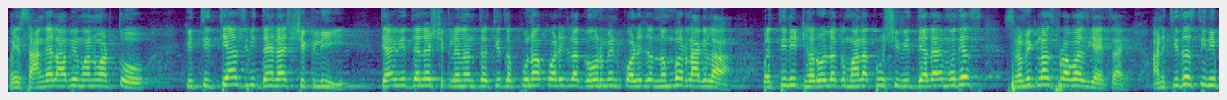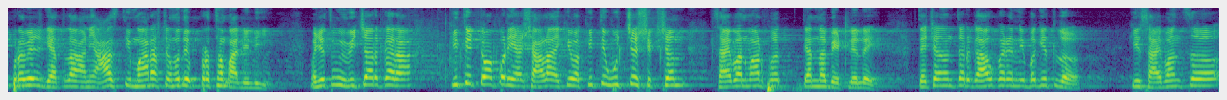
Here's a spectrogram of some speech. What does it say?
म्हणजे सांगायला अभिमान वाटतो की ती त्याच विद्यालयात शिकली. त्या विद्यालयात शिकल्यानंतर तिथं पुन्हा कॉलेजला गव्हर्नमेंट कॉलेजला नंबर लागला. पण तिने ठरवलं की मला कृषी विद्यालयामध्येच श्रमिकलाच प्रवास घ्यायचा आहे. आणि तिथंच तिने प्रवेश घेतला आणि आज ती महाराष्ट्रामध्ये प्रथम आलेली म्हणजे तुम्ही विचार करा किती टॉपर ह्या शाळा आहे किंवा किती उच्च शिक्षण साहेबांमार्फत त्यांना भेटलेलं आहे. त्याच्यानंतर गावकऱ्यांनी बघितलं की साहेबांचं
